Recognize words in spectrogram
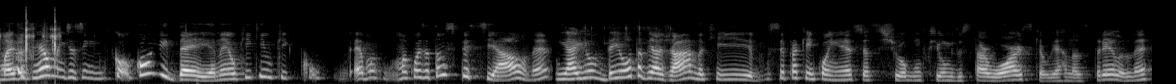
Mas assim, realmente, assim, qual, qual, é a ideia, né? O que que. O que é uma, uma, coisa tão especial, né? E aí eu dei outra viajada que, você para quem conhece, já assistiu algum filme do Star Wars, que é o Guerra nas Estrelas, né?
